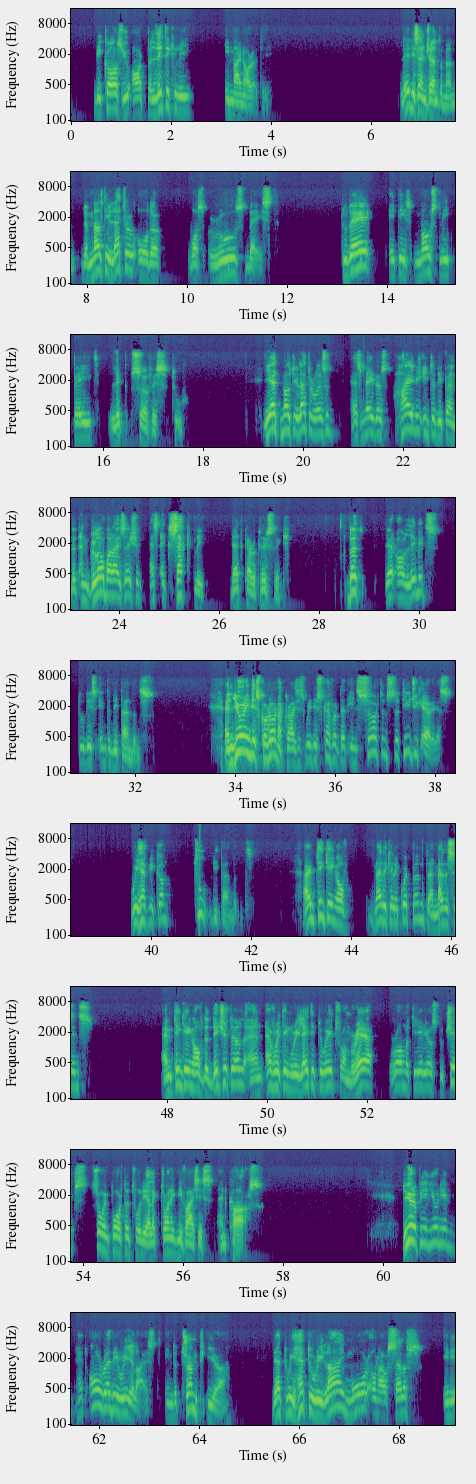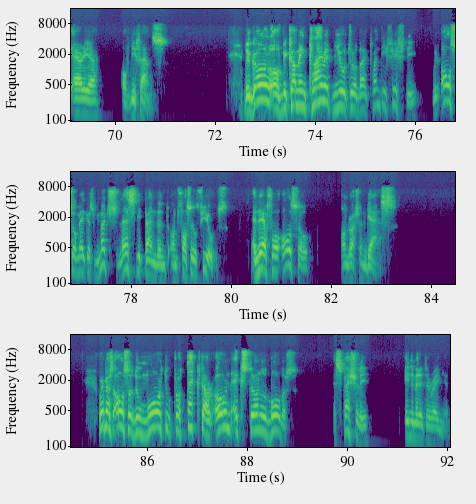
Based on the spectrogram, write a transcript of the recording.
because you are politically in minority. Ladies and gentlemen, the multilateral order was rules based. Today, it is mostly paid lip service to. Yet multilateralism has made us highly interdependent, and globalization has exactly that characteristic. But there are limits to this interdependence. And during this corona crisis, we discovered that in certain strategic areas, we have become too dependent. I'm thinking of medical equipment and medicines, I'm thinking of the digital and everything related to it, from rare raw materials to chips, so important for the electronic devices and cars. The European Union had already realized in the Trump era that we had to rely more on ourselves in the area of defense. The goal of becoming climate neutral by 2050 will also make us much less dependent on fossil fuels and therefore also on Russian gas. We must also do more to protect our own external borders, especially in the Mediterranean.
